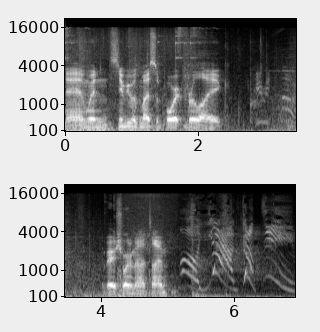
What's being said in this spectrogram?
and when Snoopy was my support for like a very short amount of time. Oh yeah, go team!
